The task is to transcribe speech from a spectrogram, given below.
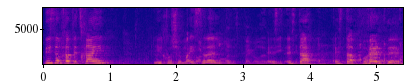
Dice el Hafetz Haim, hijo Shema Israel, es- está, está fuerte.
